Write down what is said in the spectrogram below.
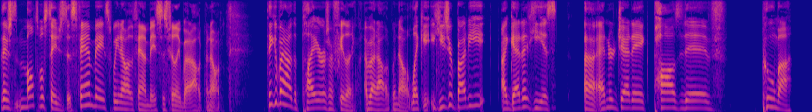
there's multiple stages. This fan base, we know how the fan base is feeling about Alek Manoah. think about how the players are feeling about Alek Manoah. Like he's your buddy. I get it. He is uh, energetic, positive, Puma.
